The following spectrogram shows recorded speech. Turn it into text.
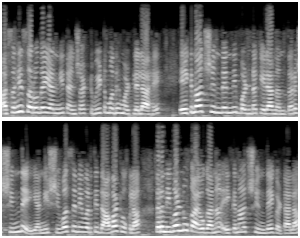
असंही सरोदे यांनी त्यांच्या ट्विटमध्ये म्हटलेलं आहे. एकनाथ शिंदेंनी बंड केल्यानंतर शिंदे यांनी शिवसेनेवरती दावा ठोकला तर निवडणूक आयोगानं एकनाथ शिंदे गटाला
